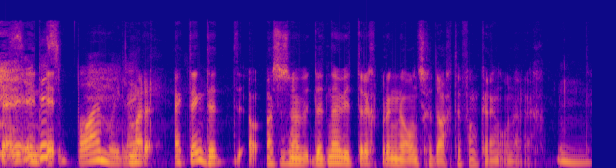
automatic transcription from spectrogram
Ja, dit is baie moeilik. Maar ek dink dit as ons nou dit nou weer terugbring na ons gedagte van kringonderrig. Mm.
